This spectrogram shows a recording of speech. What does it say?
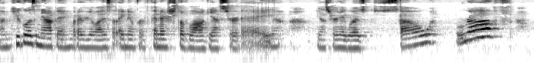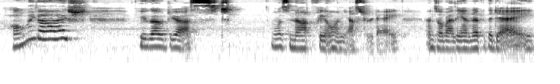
Um, Hugo was napping, but I realized that I never finished the vlog yesterday. Yesterday was so rough. Oh my gosh. Hugo just was not feeling yesterday. And so by the end of the day,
